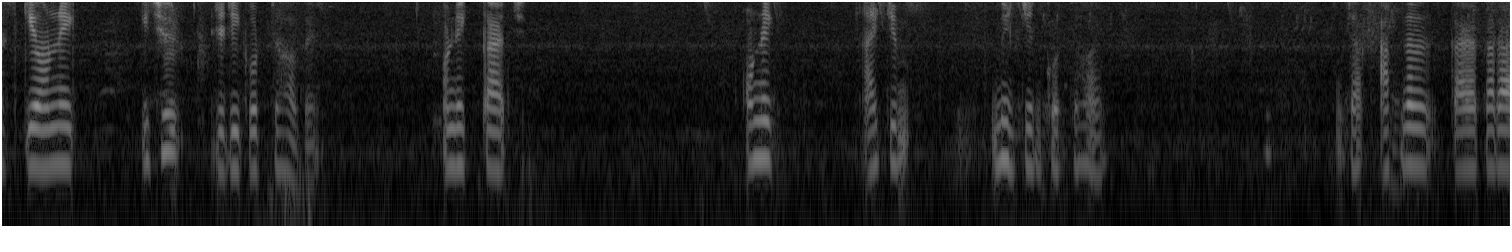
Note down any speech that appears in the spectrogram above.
আজকে অনেক কিছু রেডি করতে হবে। অনেক কাজ, অনেক আইটেম মেনটেন করতে হয়। যাক, আপনার কারা কারা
